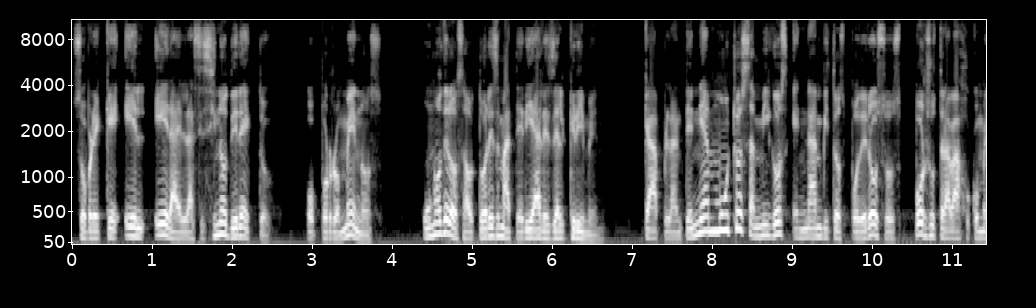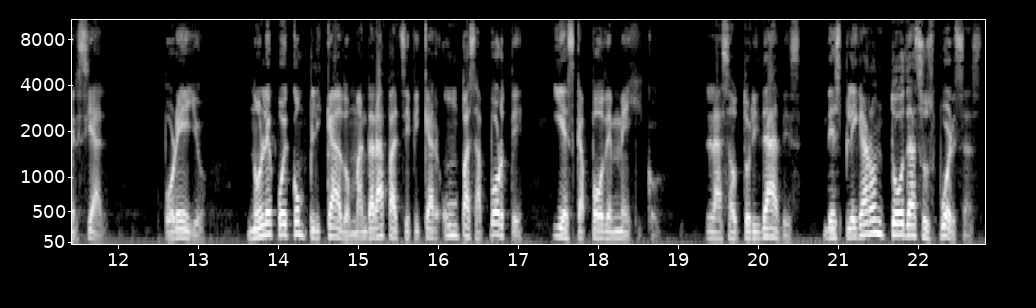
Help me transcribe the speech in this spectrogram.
sobre que él era el asesino directo, o por lo menos, uno de los autores materiales del crimen. Kaplan tenía muchos amigos en ámbitos poderosos por su trabajo comercial. Por ello, no le fue complicado mandar a falsificar un pasaporte y escapó de México. Las autoridades desplegaron todas sus fuerzas,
